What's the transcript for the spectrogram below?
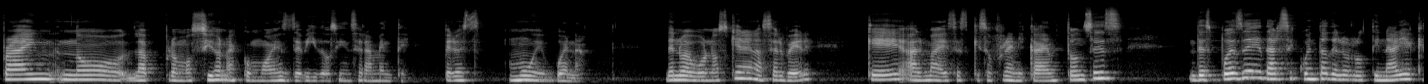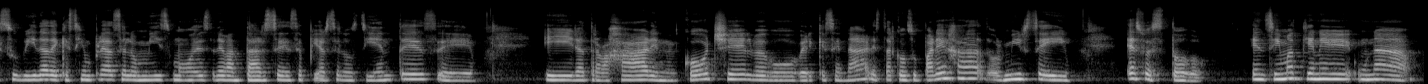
Prime no la promociona como es debido, sinceramente, pero es muy buena. De nuevo, nos quieren hacer ver que Alma es esquizofrénica. Entonces, después de darse cuenta de lo rutinaria que es su vida, de que siempre hace lo mismo, es levantarse, cepillarse los dientes, eh, ir a trabajar en el coche, luego ver qué cenar, estar con su pareja, dormirse y eso es todo. encima tiene una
